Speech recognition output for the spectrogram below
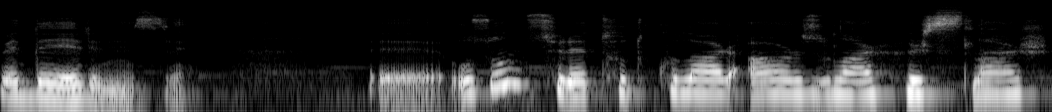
ve değerinizi e, uzun süre tutkular, arzular, hırslar,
